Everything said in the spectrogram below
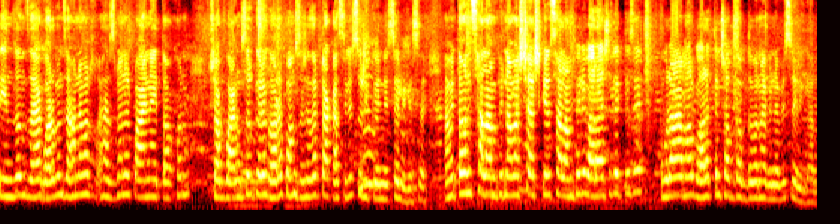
তিনজন যা ঘর যখন আমার হাজব্যান্ডের পায় নাই, তখন সব ভাঙচুর করে ঘরে পঞ্চাশ হাজার টাকা ছিল চুরি করে নিয়ে চলে গেছে। আমি তখন সালাম ফিরে, আমার শেষ করে সালাম ফিরে বাড়া এসে দেখতেছি ওরা আমার ঘরের তিন সব দবদবা নাবি নাবি চলে গেল,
